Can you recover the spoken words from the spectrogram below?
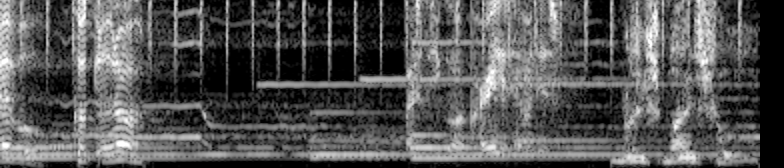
Cook it up. Rusty, you going crazy on this one. Bless my soul.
